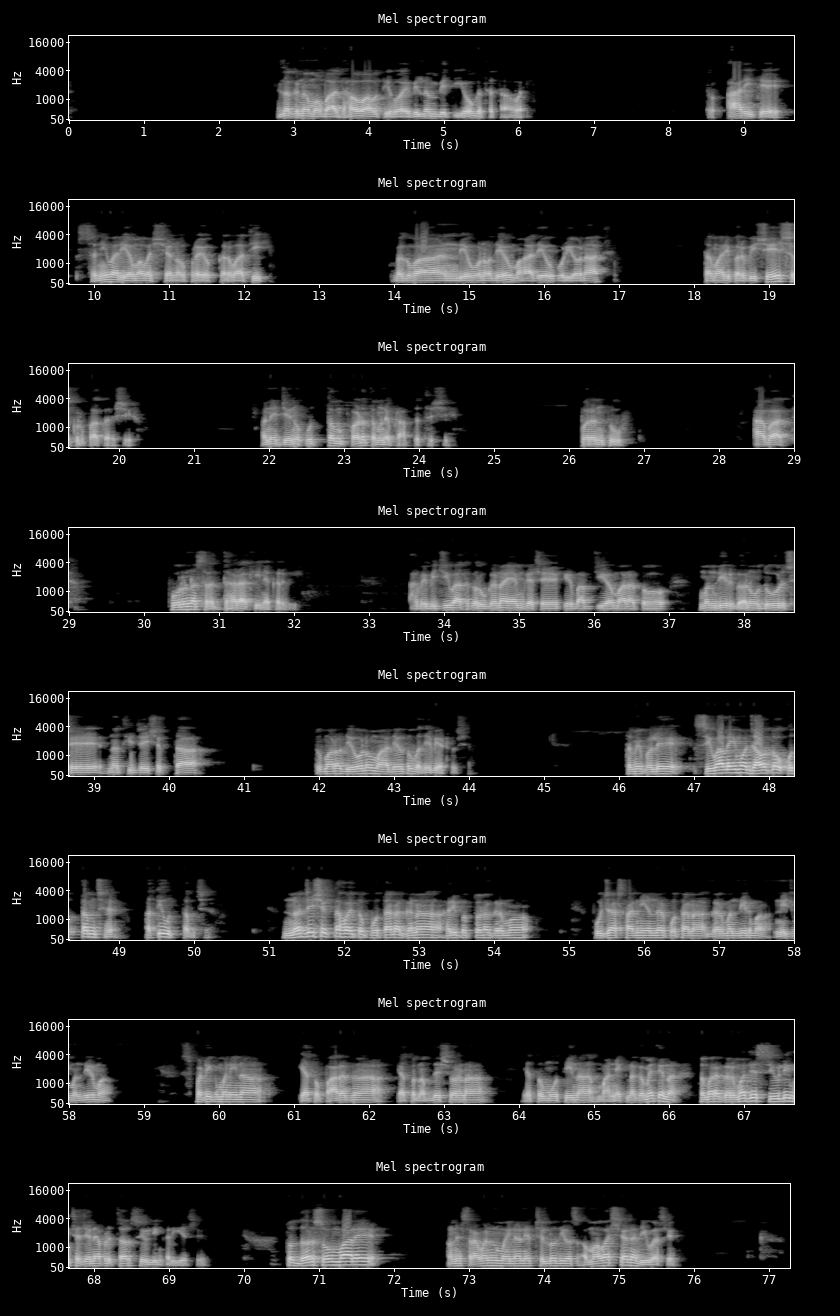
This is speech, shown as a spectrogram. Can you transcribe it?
લગ્નમાં બાધાઓ આવતી હોય, વિલંબિત યોગ થતા હોય. તો આ રીતે શનિવારી અમાવસ્યાનો પ્રયોગ કરવાથી ભગવાન દેવોનો દેવ, મહાદેવ ભોળિયોનાથ તમારી પર વિશેષ કૃપા કરશે અને જેનું ઉત્તમ ફળ તમને પ્રાપ્ત થશે. પરંતુ આ વાત પૂર્ણ શ્રદ્ધા રાખીને કરવી. હવે બીજી વાત કરું ઘણા એમ કે છે કે બાપજી, અમારા તો મંદિર ઘણું દૂર છે, નથી જઈ શકતા. તો મારો દેવોનો મહાદેવ તો બધે બેઠો છે. તમે ભલે શિવાલયમાં જાઓ તો ઉત્તમ છે, અતિ ઉત્તમ છે. ન જઈ શકતા હોય તો પોતાના ઘણા હરિભક્તોના ઘરમાં, પૂજા સ્થાનની અંદર પોતાના ઘર મંદિરમાં, નિજ મંદિરમાં સ્ફટિક મણીના યા તો પારદના યા તો નબદેશ્વરના, યા તો મોતીના માનેકના ગમે તેના, તમારા ઘરમાં જે શિવલિંગ છે, જેને આપણે ચર શિવલિંગ કરીએ છીએ. તો દર સોમવારે અને શ્રાવણ મહિનાને છેલ્લો દિવસ અમાવાસ્યાના દિવસે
